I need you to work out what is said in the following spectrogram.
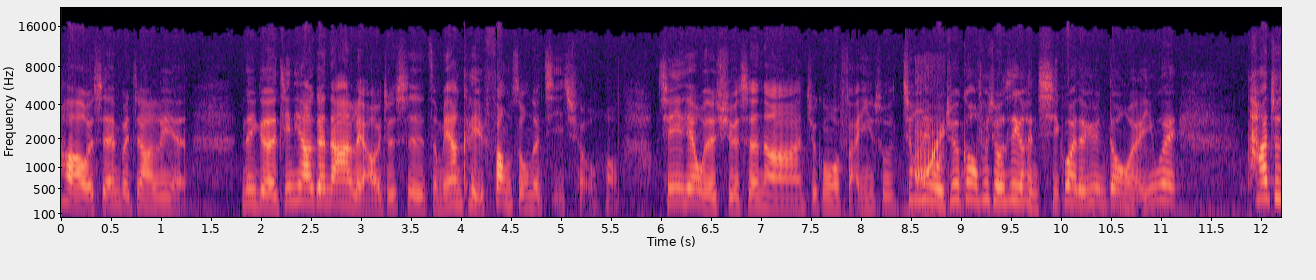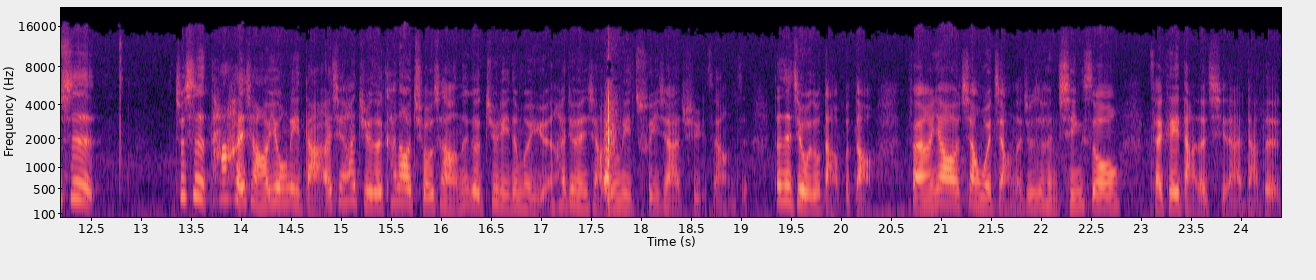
好，我是 Amber 教练。那个今天要跟大家聊，就是怎么样可以放松的击球。哈，前几天我的学生啊就跟我反映说，教练，我觉得高尔夫球是一个很奇怪的运动，哎，因为他就是就是他很想要用力打，而且他觉得看到球场那个距离那么远，他就很想要用力吹下去这样子，但是结果都打不到，反而要像我讲的，就是很轻松才可以打得起来，打得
